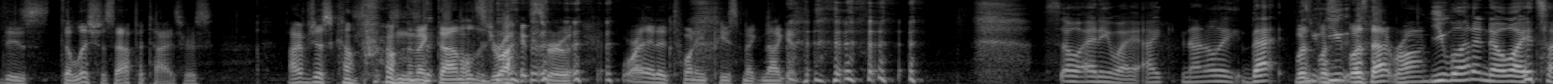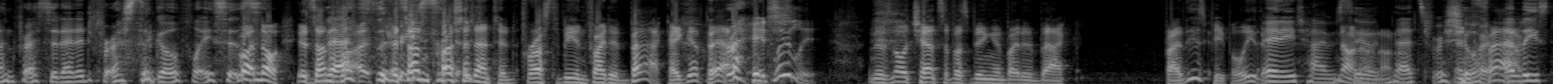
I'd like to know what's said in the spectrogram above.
these delicious appetizers. I've just come from the McDonald's drive-through where I had a twenty-piece McNugget. So anyway, I not only that Was was, you, was that wrong? you want to know why it's unprecedented for us to go places? Well, no, it's, the it's reason. unprecedented for us to be invited back. I get that Right. completely. And there's no chance of us being invited back by these people either. Anytime No, soon, no, no. that's for sure. At least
